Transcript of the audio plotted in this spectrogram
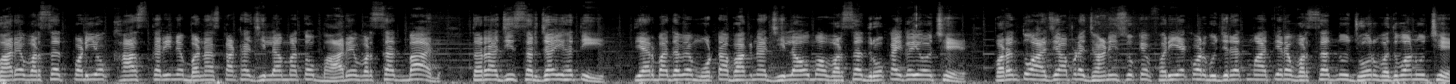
ભારે વરસાદ પડ્યો, ખાસ કરીને બનાસકાંઠા જિલ્લામાં તો ભારે વરસાદ બાદ તરાજી સર્જાઈ હતી. ત્યારબાદ હવે મોટાભાગના જિલ્લાઓમાં વરસાદ રોકાઈ ગયો છે. પરંતુ આજે આપણે જાણીશું કે ફરી એકવાર ગુજરાતમાં અત્યારે વરસાદનું જોર વધવાનું છે.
